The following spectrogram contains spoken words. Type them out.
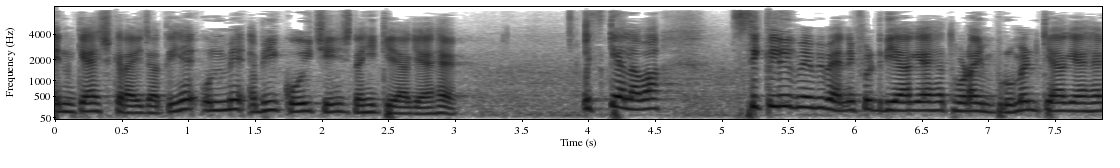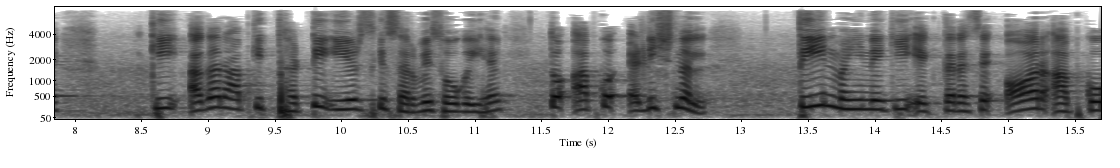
इन कैश कराई जाती है। उनमें अभी कोई चेंज नहीं किया गया है। इसके अलावा सिक लीव में भी बेनिफिट दिया गया है, थोड़ा इंप्रूवमेंट किया गया है कि अगर आपकी 30 इयर्स की सर्विस हो गई है तो आपको एडिशनल तीन महीने की एक तरह से और आपको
